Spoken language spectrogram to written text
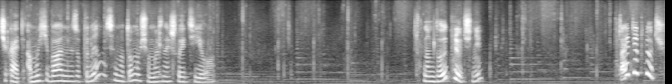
Чекайте, а ми хіба не зупинилися на тому, що ми знайшли тіло? Нам дали ключ, ні? Дайте ключ.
